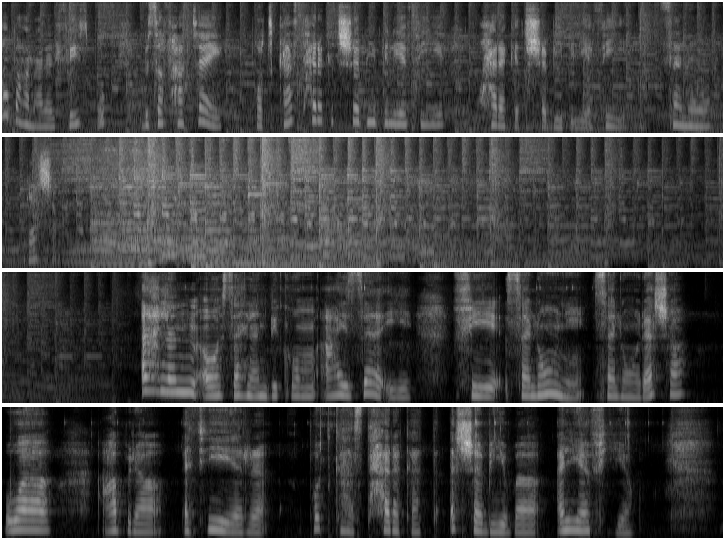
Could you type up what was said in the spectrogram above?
وطبعا على الفيسبوك بصفحتي بودكاست حركة الشبيب اليافية وحركة الشبيب اليافية. سالون رشا. أهلا وسهلا بكم أعزائي في صالوني صالون رشا وعبر أثير بودكاست حركة الشبيبة اليافية.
